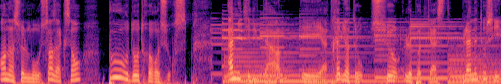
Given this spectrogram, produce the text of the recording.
en un seul mot sans accent, pour d'autres ressources. Amitié du Tarn et à très bientôt sur le podcast Planète aussi.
